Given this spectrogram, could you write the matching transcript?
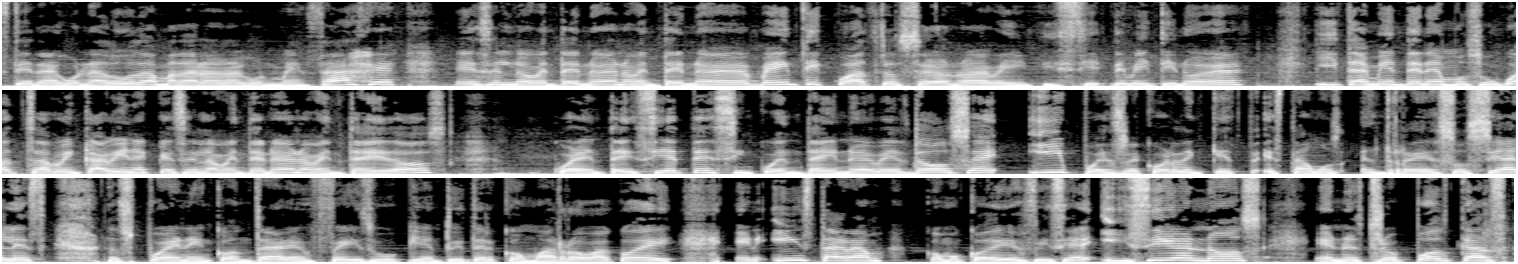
si tienen alguna duda, mandar algún mensaje. Es el 9999 2409 29 y también tenemos un WhatsApp en cabina que es el 9992 47 59 12 y pues recuerden que estamos en redes sociales nos pueden encontrar en Facebook y en Twitter como arroba Codey, en Instagram como Codey Oficial y síganos en nuestro podcast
